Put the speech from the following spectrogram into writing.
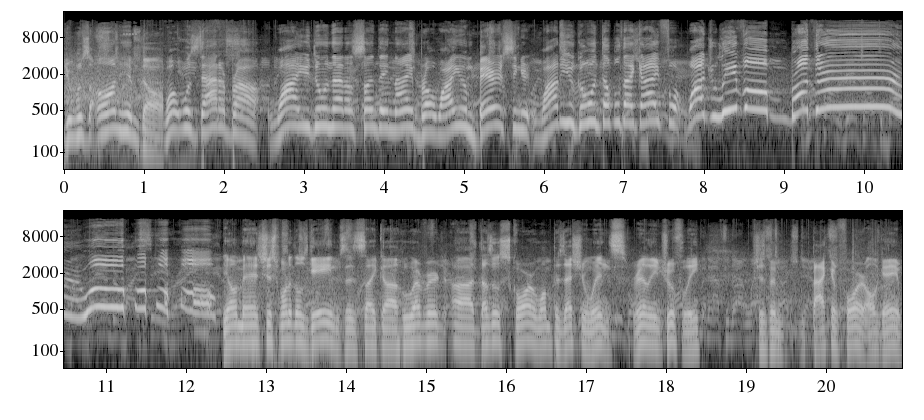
You was on him though. What was that about? Why are you doing that on Sunday night, bro? Why are you embarrassing your? Why do you go and double that guy for? Why'd you leave him, brother? Yo, man, it's just one of those games. It's like uh, whoever uh, doesn't score in one possession wins. Really and truthfully, just been back and forth all game.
